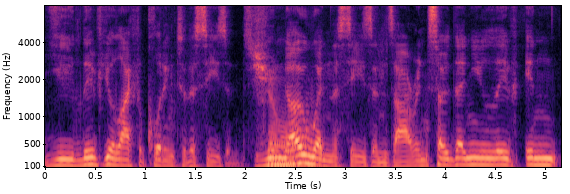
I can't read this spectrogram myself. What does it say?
you live your life according to the seasons. You know when the seasons are, and so then you live in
